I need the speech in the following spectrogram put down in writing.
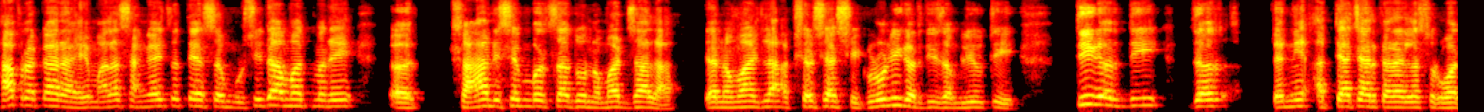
हा प्रकार आहे. मला सांगायचं ते असं. मुर्शिदाबादमध्ये सहा डिसेंबरचा जो नमाज झाला त्या नमाजला अक्षरशः शेकडोनी गर्दी जमली होती. ती गर्दी जर त्यांनी अत्याचार करायला सुरुवात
